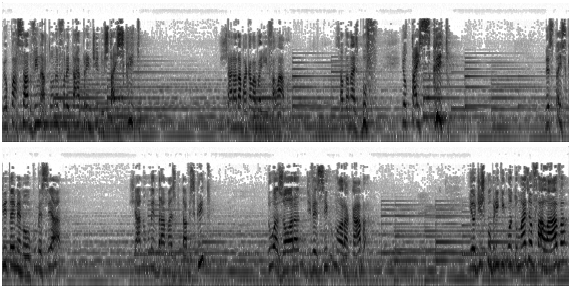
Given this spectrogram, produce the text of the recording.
Meu passado vindo à tona, eu falei, está repreendido, está escrito. Xaradabacababani falava. Satanás, buf, eu está escrito. Nesse está escrito aí, meu irmão, eu comecei a já não lembrar mais o que estava escrito. Duas horas de versículo, uma hora acaba. E eu descobri que quanto mais eu falava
